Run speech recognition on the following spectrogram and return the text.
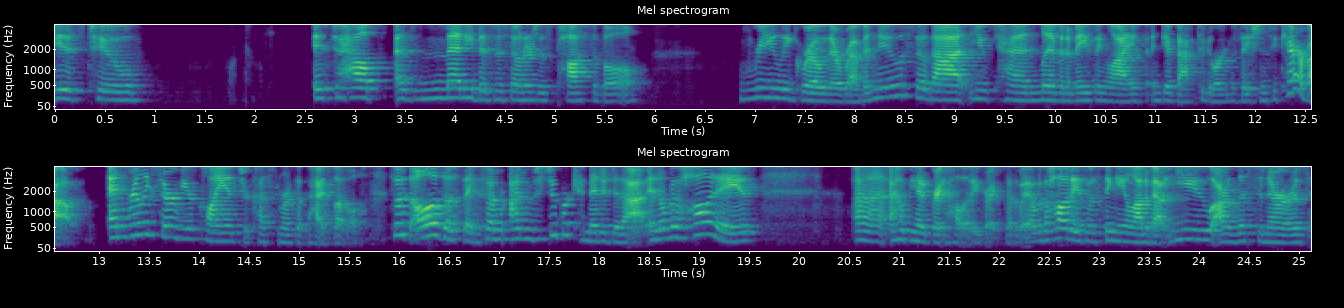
is to is to help as many business owners as possible really grow their revenue so that you can live an amazing life and give back to the organizations you care about and really serve your clients, your customers at the highest level. So it's all of those things. So I'm, I'm super committed to that. And over the holidays, uh, I hope you had a great holiday break, by the way. Over the holidays, I was thinking a lot about you, our listeners,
